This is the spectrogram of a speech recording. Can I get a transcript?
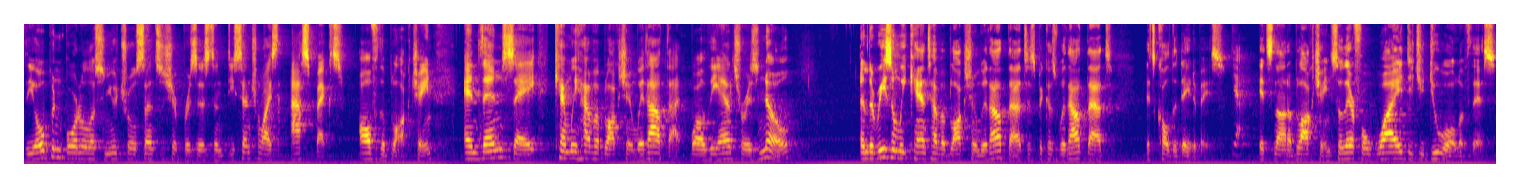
the open borderless neutral censorship resistant decentralized aspects of the blockchain and then say can we have a blockchain without that? Well the answer is no. And the reason we can't have a blockchain without that is because without that it's called a database. Yeah. it's not a blockchain. So therefore why did you do all of this.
